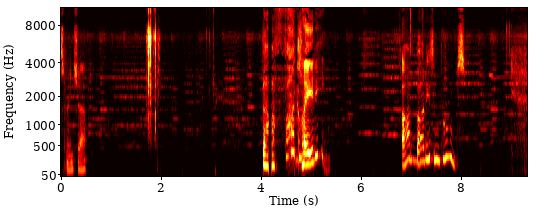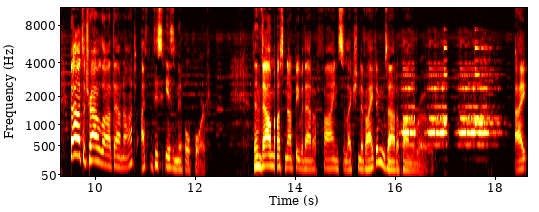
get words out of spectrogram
Screenshot. The fuck, lady? Odd bodies and boobs. Thou a traveller, art thou not? I, this is Nippleport. Then thou must not be without a fine selection of items out upon the road. I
